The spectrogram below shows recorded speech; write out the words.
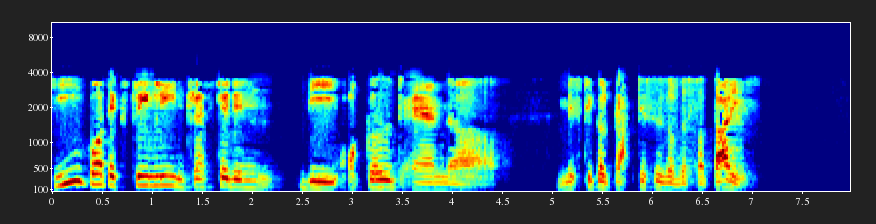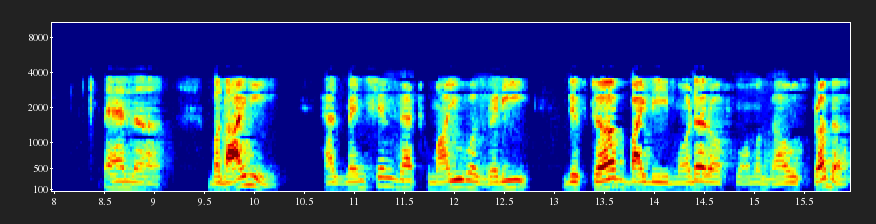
he got extremely interested in the occult and uh, mystical practices of the Sattaris. And uh, Badauni has mentioned that Humayun was very disturbed by the murder of Muhammad Ghaus' brother,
